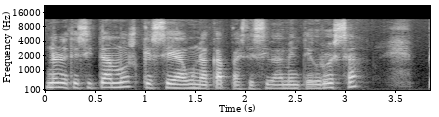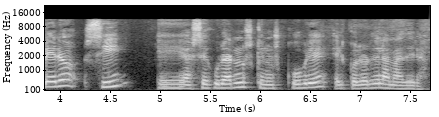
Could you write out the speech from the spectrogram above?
No necesitamos que sea una capa excesivamente gruesa, pero sí eh, asegurarnos que nos cubre el color de la madera.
